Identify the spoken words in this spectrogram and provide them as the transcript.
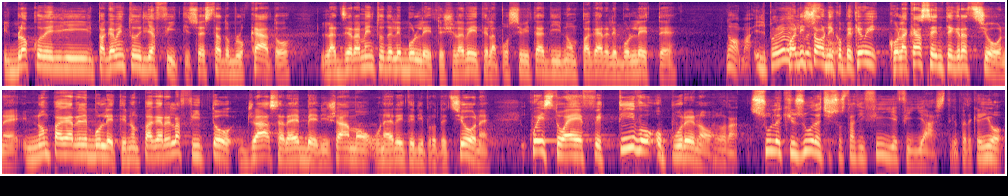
il, degli, il pagamento degli affitti cioè è stato bloccato? L'azzeramento delle bollette, ce l'avete la possibilità di non pagare le bollette? No, ma il problema Quali questo... sono, perché voi con la cassa integrazione, il non pagare le bollette, il non pagare l'affitto già sarebbe diciamo, una rete di protezione. Questo è effettivo oppure no? Allora, sulle chiusure ci sono stati figli e figliastri, perché io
